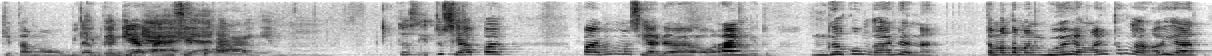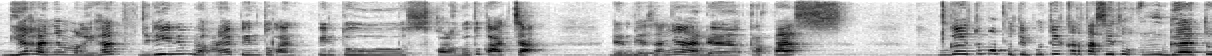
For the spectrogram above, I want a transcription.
kita mau bikin Dampingin kegiatan ya, di situ ya, kan. dampingin. Hmm. terus itu siapa? Pak emang masih ada orang? Gitu. Enggak kok nggak ada. Nah teman-teman gue yang lain tuh nggak ngelihat. Dia hanya melihat jadi ini belakangnya pintu kan. Pintu sekolah gue tuh kaca. Dan biasanya ada kertas enggak itu mau putih-putih kertas itu. Enggak itu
